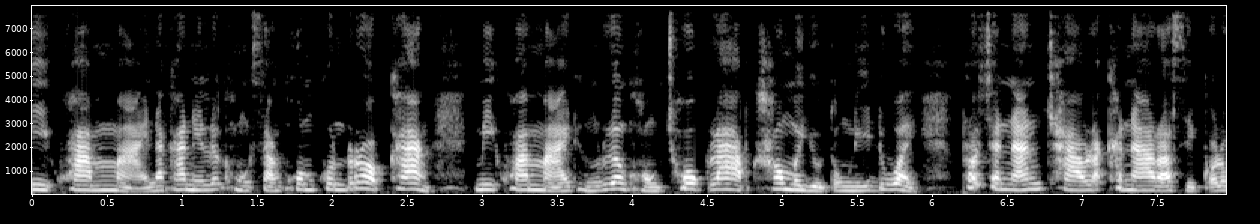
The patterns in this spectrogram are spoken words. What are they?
มีความหมายนะคะ ในเรื่องของสังคมคนรอบข้าง มีความหมายถึงเรื่องของโชคลาภเข้ามาอยู่ตรงนี้ด้วย เพราะฉะนั้นชาวลัคนาราศีกร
